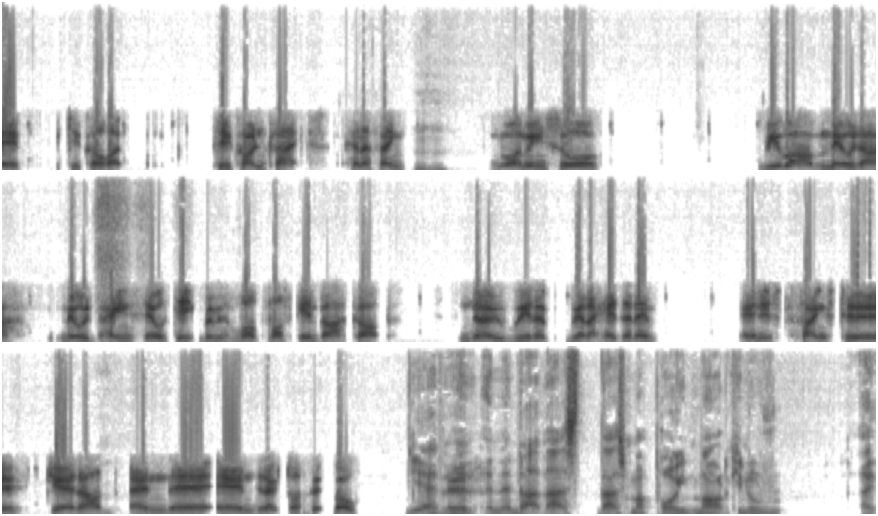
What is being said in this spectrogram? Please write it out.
uh, what do you call it two contracts kind of thing. Mm-hmm. You know what I mean? So we were miles, a, miles behind Celtic when we first came back up. Now we're we're ahead of them, and it's thanks to Gerrard and the um, director of football. Yeah, and, and that that's that's my point, Mark. You know, I,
